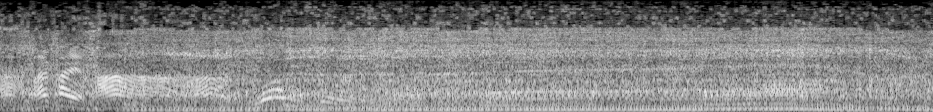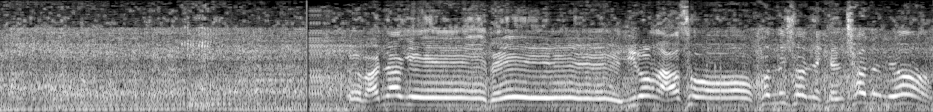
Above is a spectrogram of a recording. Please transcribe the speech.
아 빨리빨리. 가 뭐하고 네, 만약에 내일 일어나서 컨디션이 괜찮으면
